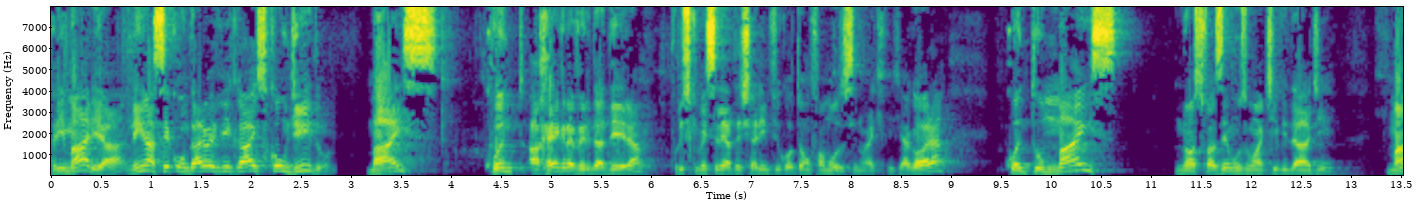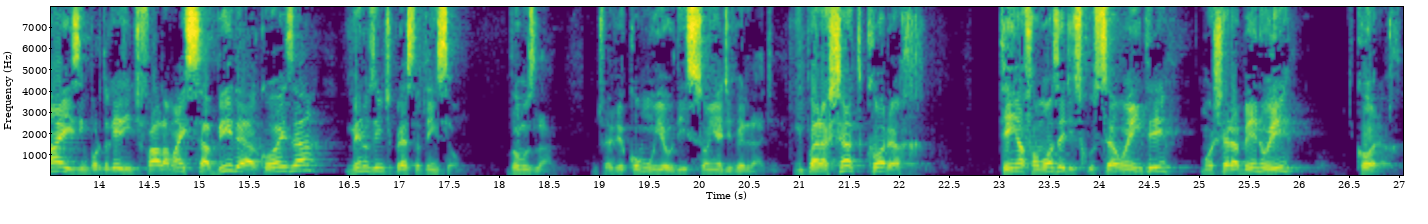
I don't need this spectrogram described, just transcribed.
primária, nem na secundária vai ficar escondido. Mas, quanto a regra verdadeira, por isso que o Messilat Echarim ficou tão famoso, se não é que fique agora, quanto mais nós fazemos uma atividade, mais, em português a gente fala, mais sabida é a coisa, menos a gente presta atenção. Vamos lá. A gente vai ver como um Yehudi sonha de verdade. Em Parashat Korach, tem a famosa discussão entre Moshe Rabbeinu e Korach.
